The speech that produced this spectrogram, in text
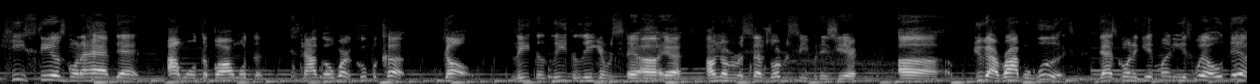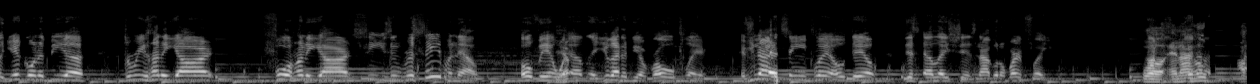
he still is going to have that. I want the ball. I want the. It's not going to work. Cooper Kupp, dog, lead the lead the league in. Uh, uh, I don't know if reception or receiver this year. Uh, you got Robert Woods. That's going to get money as well. Odell, you're going to be a 300 yard, 400 yard season receiver now over here with LA. You got to be a role player. If you're not a team player, Odell, this LA shit is not going to work for you. Well, and I hope I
